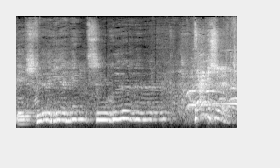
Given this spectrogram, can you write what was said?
Ich will hierhin zurück. Dankeschön.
